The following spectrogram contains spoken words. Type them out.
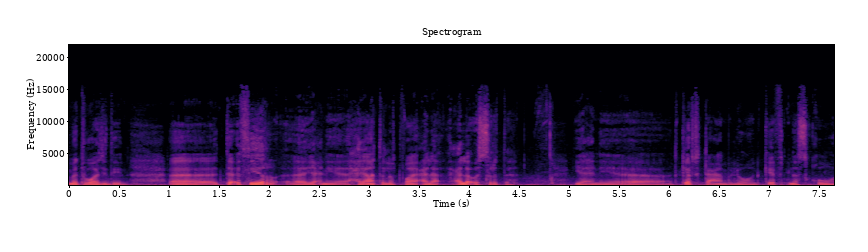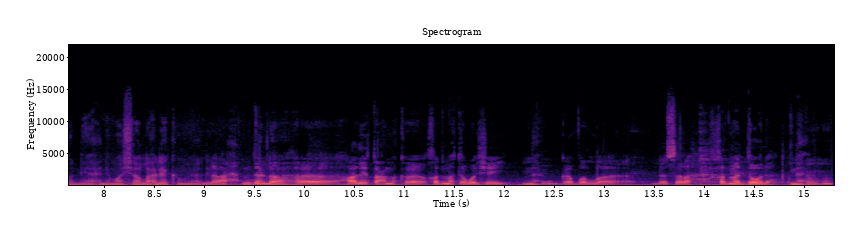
متواجدين آه تأثير آه يعني حياة الاطفاء على على أسرته يعني آه، كيف تتعاملون؟ كيف تنسقون؟ يعني ما شاء الله عليكم يعني. لا الحمد لله. آه، هذه طعمك خدمة أول شيء. نعم. وقبل الأسرة خدمة دولة. نعم.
